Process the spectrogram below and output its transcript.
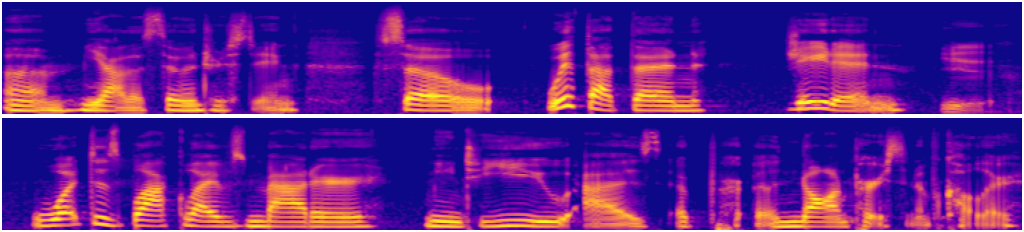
Um, yeah, that's so interesting. So, with that, then, Jaden, Yeah. what does Black Lives Matter mean to you as a, per- a non person of color?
